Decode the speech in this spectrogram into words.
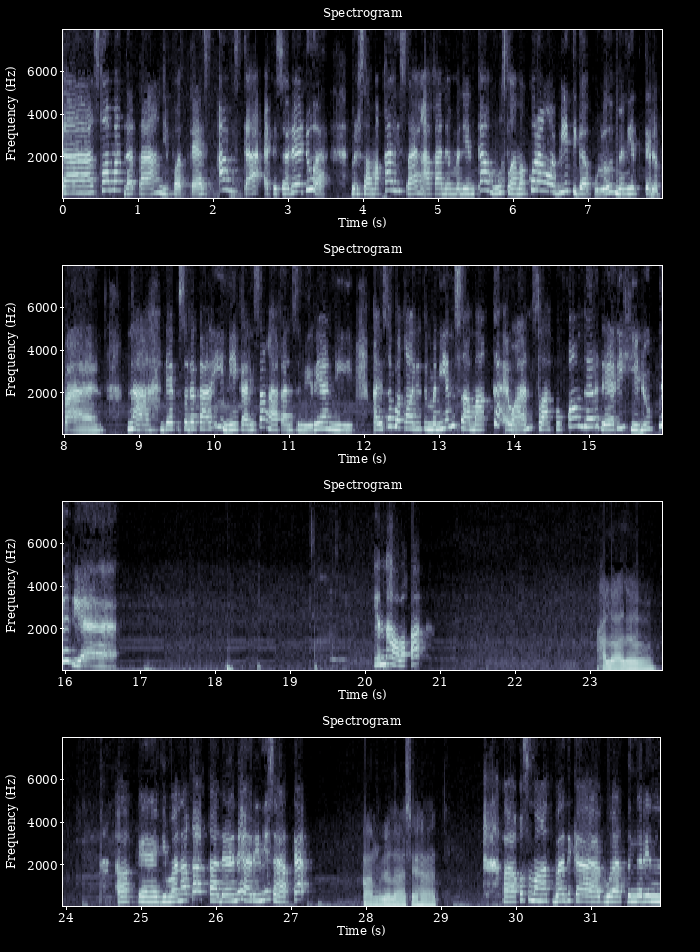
Amiska, selamat datang di podcast Amiska episode 2 Bersama Kalisa yang akan nemenin kamu selama kurang lebih 30 menit ke depan. Nah, di episode kali ini Kalisa nggak akan sendirian nih. Kalisa bakal ditemenin sama Kak Ewan selaku founder dari Hidup Media. In, halo Kak. Halo, halo. Oke, gimana Kak? Keadaannya hari ini sehat Kak? Alhamdulillah sehat Wah, aku semangat banget Kak buat dengerin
